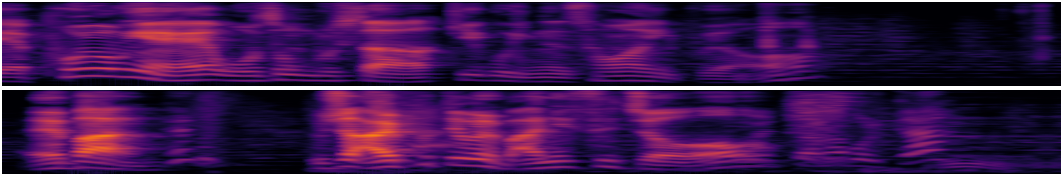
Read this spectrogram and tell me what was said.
예, 포용에 오송불사 끼고 있는 상황이고요. 에반, 요즘 알프 템을 많이 쓰죠. 음,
